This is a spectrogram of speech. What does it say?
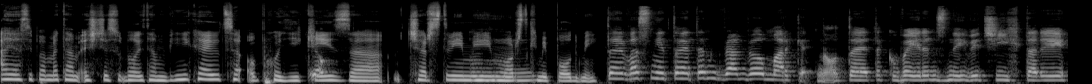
A ja si pamätám, ešte sú, boli tam vynikajúce obchodíky jo. s čerstvými mm-hmm. morskými plodmi. To je vlastně, to je ten Granville Market, no. To je takový jeden z největších tady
